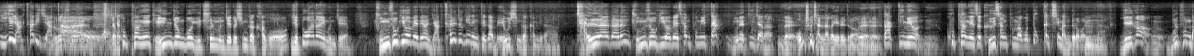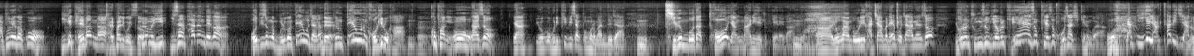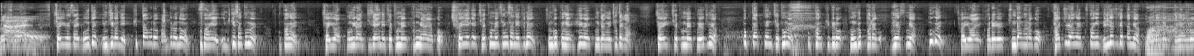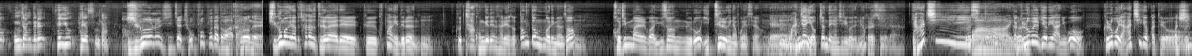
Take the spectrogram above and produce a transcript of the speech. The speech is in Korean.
이게 약탈이지 약탈. 그렇죠. 자, 쿠팡의 개인정보 유출 문제도 심각하고 이제 또 하나의 문제 중소기업에 대한 약탈적인 행태가 매우 심각합니다. 잘 나가는 중소기업의 상품이 딱 눈에 띄잖아. 네. 엄청 잘 나가 예를 들어. 네, 네. 딱 띄면 쿠팡에서 그 상품하고 똑같이 만들어 버립니다. 얘가 음. 물품 납품해 갖고 이게 대박 나. 잘 팔리고 있어. 그러면 이, 이 사람 파는 데가 어디선가 물건 떼오잖아. 네. 그럼 떼오는 거기로 가. 쿠팡이 오. 가서 야 요거 우리 PB 상품으로 만들자. 음. 지금보다 더 양 많이 해줄게 내가. 아 요거 한번 우리 같이 한번 해보자 하면서 요런 중소기업을 계속해서 고사시키는 거야. 약 이게 약탈이지 약탈. 그렇죠. 저희 회사의 모든 임직원이 피땀으로 만들어 놓은 쿠팡의 인기 상품을 쿠팡은 저희와 동일한 디자인의 제품을 판매하였고 저희에게 제품을 생산해주는 중국 등의 해외 공장을 찾아가 저희 제품을 보여주며 똑같은 제품을 쿠팡 PB로 공급하라고 하였으며 혹은 저희와의 거래를 중단하라고 발주량을 쿠팡이 늘려주겠다며 원하는 방향으로 공장들을 회유하였습니다. 이거는 진짜 조폭보다 더하다. 그러네. 쥐구멍이라도 찾아서 들어가야 될 그 쿠팡 애들은 음. 그 다 공개된 사례에서 떵떵거리면서 음. 거짓말과 유선으로 이틀을 그냥 보냈어요. 네. 음. 완전히 역전된 현실이거든요. 그렇습니다. 양아치 와, 그러니까 이건- 글로벌 기업이 아니고 글로벌 양아치 기업 같아요. 아, 진,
